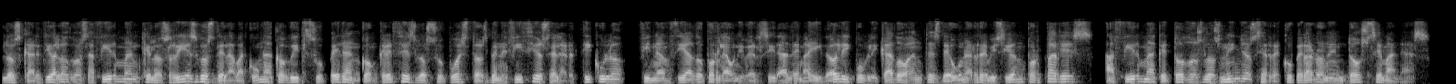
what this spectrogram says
Los cardiólogos afirman que los riesgos de la vacuna COVID superan con creces los supuestos beneficios. El artículo, financiado por la Universidad de Maidol y publicado antes de una revisión por pares, afirma que todos los niños se recuperaron en dos semanas.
